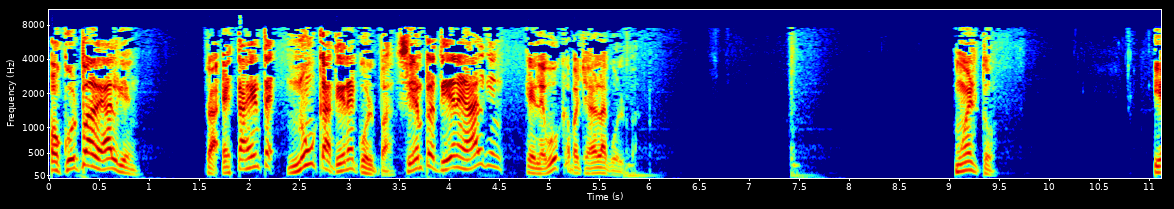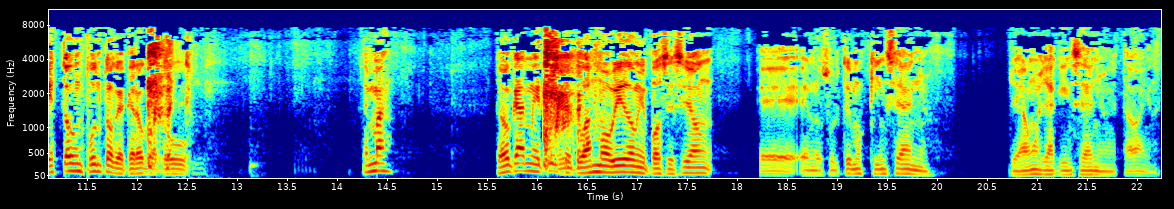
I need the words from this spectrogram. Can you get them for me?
o culpa de alguien. O sea, esta gente nunca tiene culpa. Siempre tiene a alguien que le busca para echarle la culpa. Muerto. Y esto es un punto que creo que tú... Es más, tengo que admitir que tú has movido mi posición eh, en los últimos 15 años. Llevamos ya 15 años en esta vaina.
